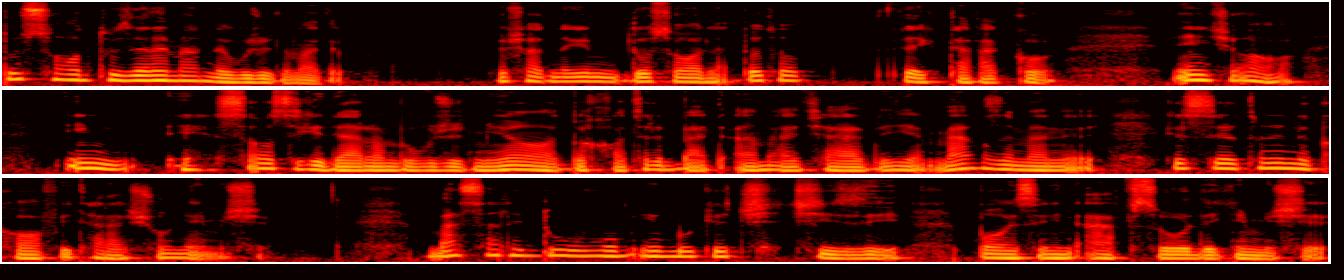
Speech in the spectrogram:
دو سال تو ذهن من به وجود اومده بود. یا شاید نگیم دو سال دو تا فکر تفکر. این که این احساسی که در من به وجود میاد به خاطر بد عمل کرده مغز منه که سرتونین کافی ترشح نمیشه. مسئله دوم این بود که چه چیزی باعث این افسردگی میشه؟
